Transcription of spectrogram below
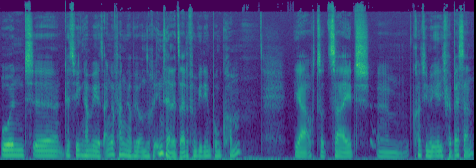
und äh, deswegen haben wir jetzt angefangen, da wir unsere Internetseite von ideen.com ja auch zurzeit ähm, kontinuierlich verbessern.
